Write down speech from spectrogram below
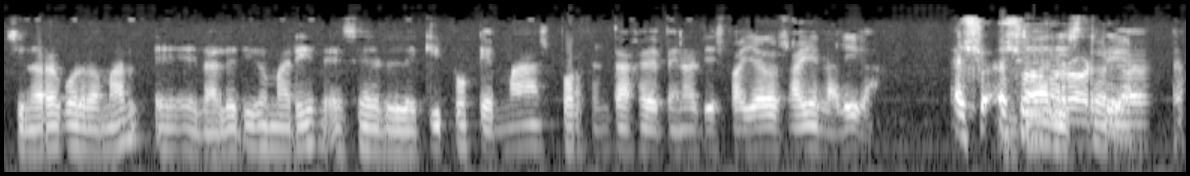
si no recuerdo mal, eh, el Atlético de Madrid es el equipo que más porcentaje de penaltis fallados hay en la liga. Es, es un horror, historia. tío.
